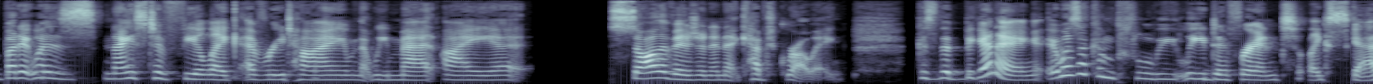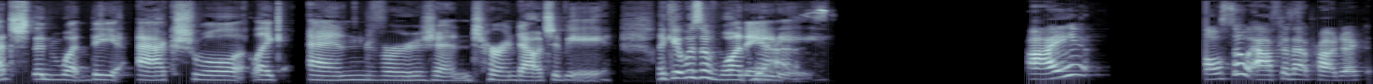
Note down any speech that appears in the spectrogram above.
but it was nice to feel like every time that we met I saw the vision and it kept growing because the beginning it was a completely different like sketch than what the actual like end version turned out to be. Like it was a 180 yes. i also after that project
